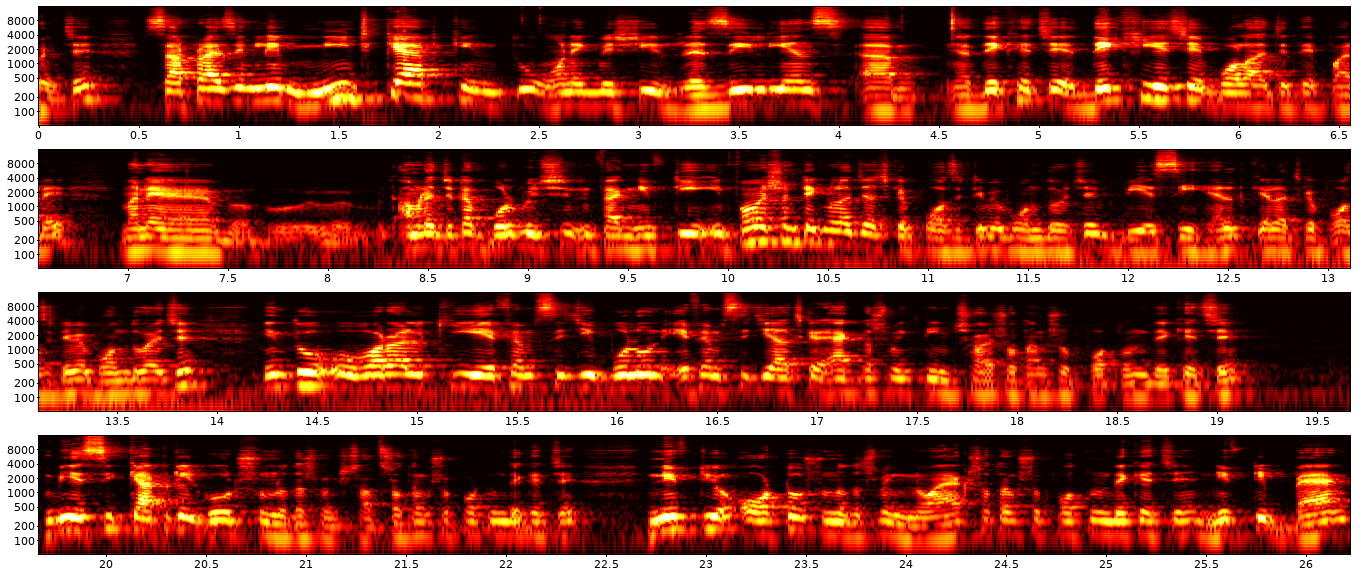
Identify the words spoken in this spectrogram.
হয়েছে। সারপ্রাইজিংলি মিড ক্যাপ কিন্তু অনেক বেশি রেজিলিয়েন্স দেখেছে, দেখিয়েছে বলা যেতে পারে। মানে আমরা যেটা বলব ইনফ্যাক্ট নিফটি ইনফরমেশন টেকনোলজি আজকে পজিটিভে বন্ধ হয়েছে বিএসসি হেলথ কেয়ার আজকে পজিটিভে বন্ধ হয়েছে। কিন্তু ওভারঅল কি এফএমসিজি বলুন এফ এফএমসিজি আজকে এক দশমিক তিন ছয় শতাংশ পতন দেখেছে। বিএসসি ক্যাপিটাল গোল্ড শূন্য দশমিক সাত শতাংশ পতন দেখেছে। নিফটি অটো শূন্য দশমিক নয় এক শতাংশ পতন দেখেছে। নিফটি ব্যাংক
